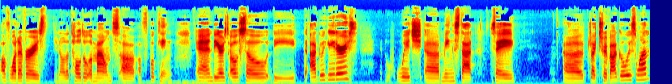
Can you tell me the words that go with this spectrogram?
of whatever is you know the total amounts uh, of booking and there's also the the aggregators which uh, means that say uh, like Trivago is one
